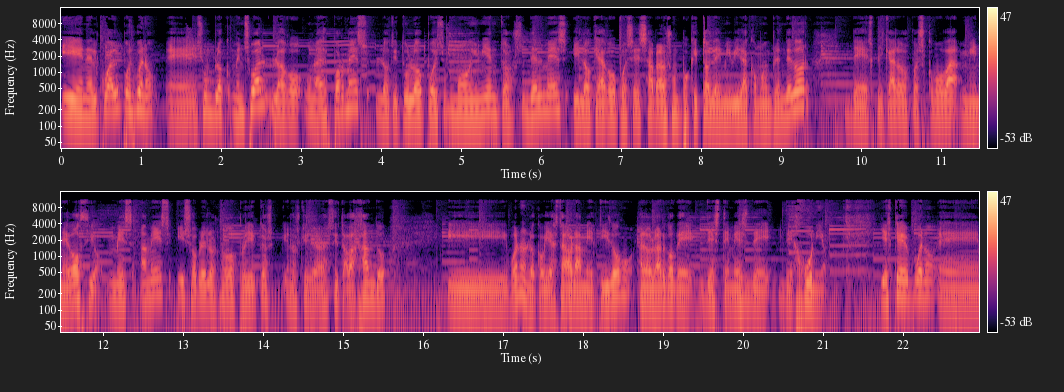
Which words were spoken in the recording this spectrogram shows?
Y en el cual, pues bueno, eh, es un blog mensual, lo hago una vez por mes, lo titulo pues Movimientos del mes y lo que hago pues es hablaros un poquito de mi vida como emprendedor, de explicaros pues cómo va mi negocio mes a mes y sobre los nuevos proyectos en los que ya estoy trabajando y bueno, en lo que voy a estar ahora metido a lo largo de, este mes de, junio. Y es que, bueno, eh,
